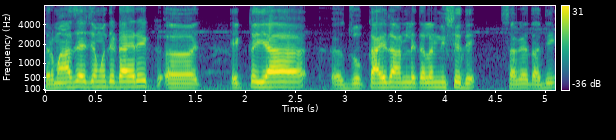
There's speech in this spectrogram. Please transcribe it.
तर माझं याच्यामध्ये डायरेक्ट एक तर या जो कायदा आणला त्याला निषेध आहे सगळ्यात आधी.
